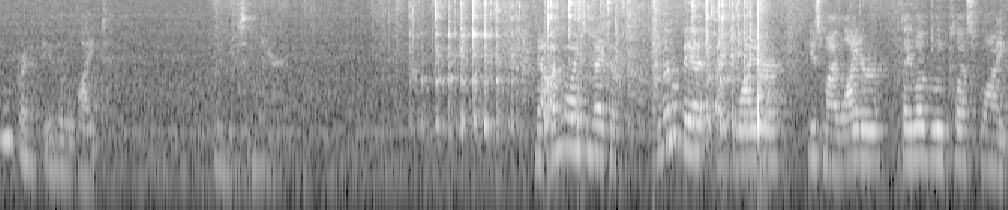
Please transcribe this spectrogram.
We'll bring a few little light leaves in there. Now I'm going to make a little bit of lighter, use my lighter Phthalo Blue Plus White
